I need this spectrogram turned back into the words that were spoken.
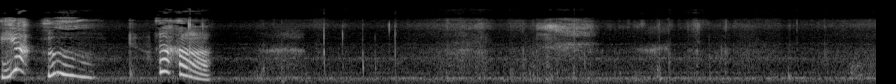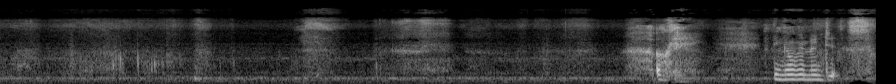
Yahoo! Haha! Okay, I think I'm gonna do this.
